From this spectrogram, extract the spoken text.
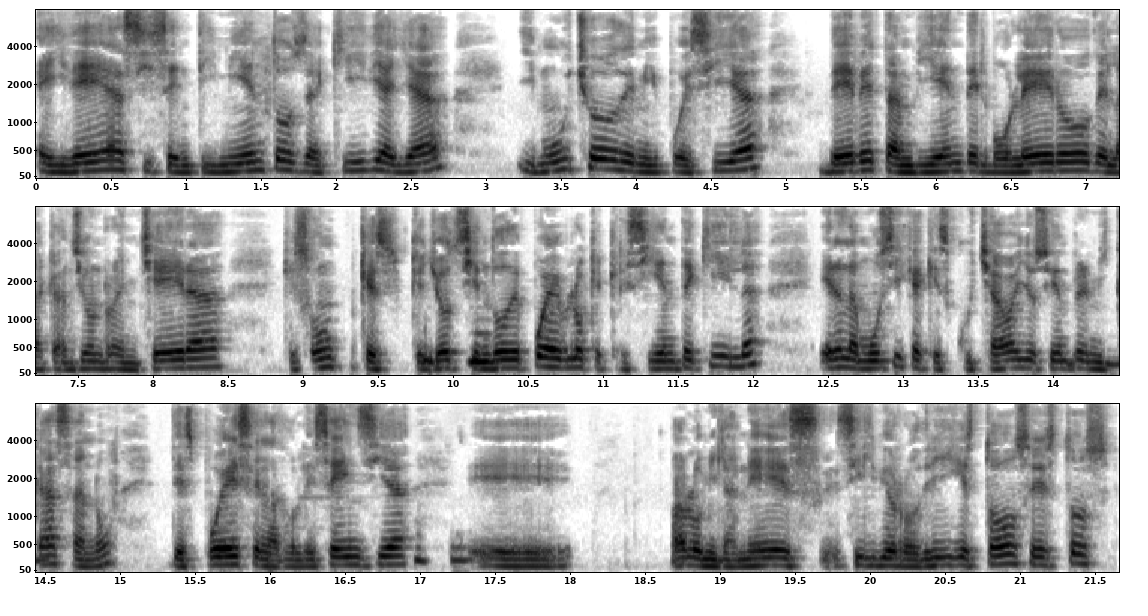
e ideas y sentimientos de aquí y de allá, y mucho de mi poesía bebe también del bolero, de la canción ranchera, que son, que, que yo siendo de pueblo, que crecí en Tequila, era la música que escuchaba yo siempre en mi casa, ¿no? Después, en la adolescencia, eh, Pablo Milanés, Silvio Rodríguez, todos estos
